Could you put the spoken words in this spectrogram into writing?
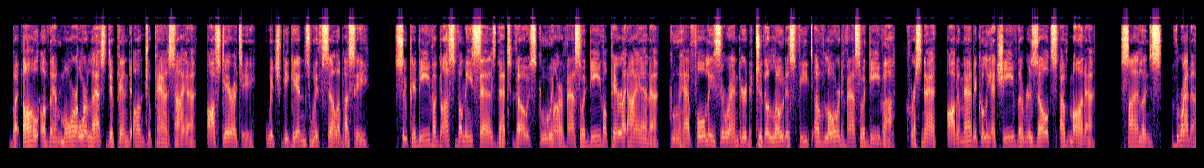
but all of them more or less depend on tapasya, austerity, which begins with celibacy, Sukadeva Goswami says that those who are Vasudeva Parayana, who have fully surrendered to the lotus feet of Lord Vasudeva, Krishna, automatically achieve the results of mana, silence, vrata,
